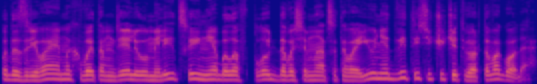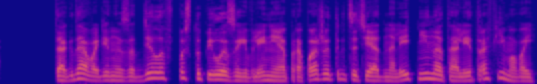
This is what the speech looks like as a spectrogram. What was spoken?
Подозреваемых в этом деле у милиции не было вплоть до 18 июня 2004 года. Тогда в один из отделов поступило заявление о пропаже 31-летней Натальи Трофимовой,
